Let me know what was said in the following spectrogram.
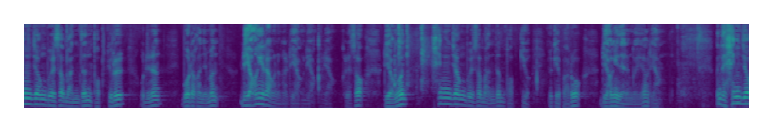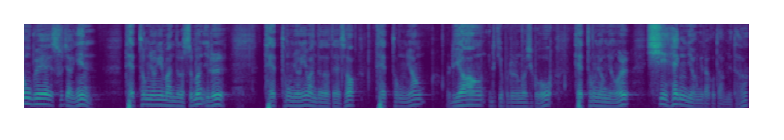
행정부에서 만든 법규를 우리는 뭐라고 하냐면 령이라고 하는 거야. 령, 령, 령. 그래서 령은 행정부에서 만든 법규. 이게 바로 령이 되는 거예요. 령. 근데 행정부의 수장인 대통령이 만들었으면 이를 대통령이 만들어서 해서 대통령령 이렇게 부르는 것이고 대통령령을 시행령이라고도 합니다.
